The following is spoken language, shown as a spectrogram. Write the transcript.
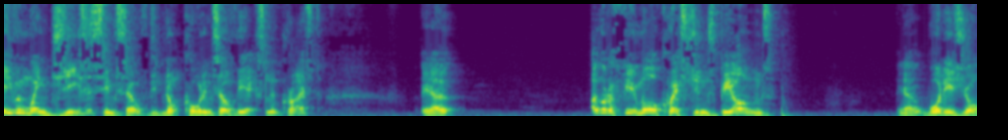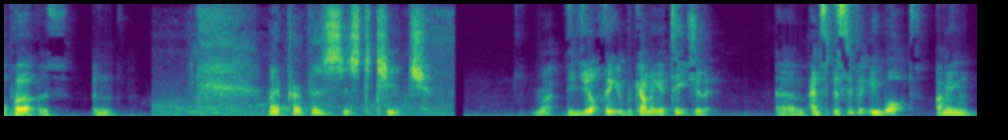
even when Jesus himself did not call himself the excellent Christ, you know, I've got a few more questions beyond, you know, what is your purpose? And my purpose is to teach. Right. Did you not think of becoming a teacher then? Um, and specifically what? I mean,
